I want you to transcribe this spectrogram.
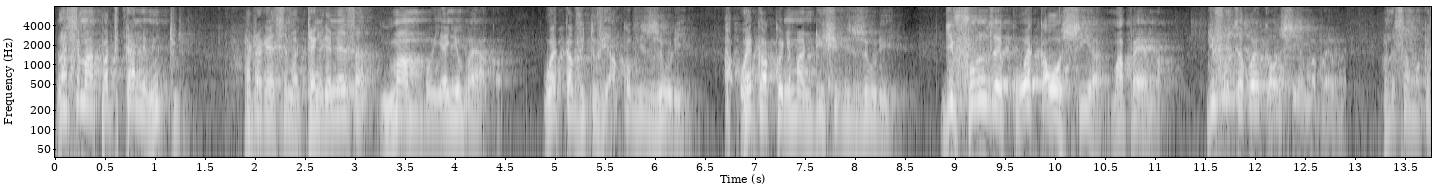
lazima apatikane mtu atakayesema tengeneza mambo ya nyumba yako. Weka vitu vyako vizuri. Weka kwenye maandishi vizuri. Jifunze kuweka wosia mapema. Jifunze kuweka wosia mapema unasema mwaka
